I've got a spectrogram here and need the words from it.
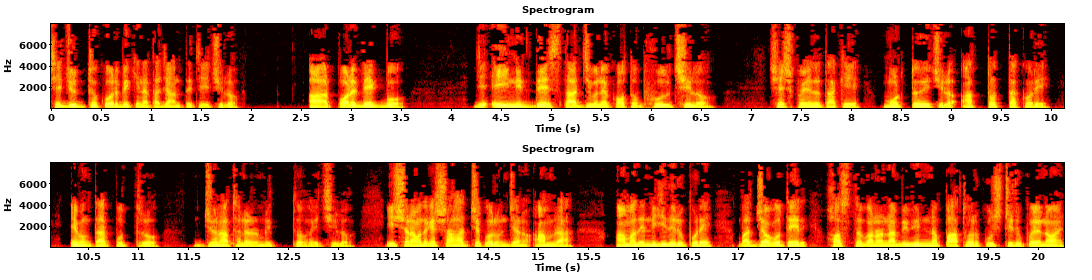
সে যুদ্ধ করবে কিনা তা জানতে চেয়েছিল। আর পরে দেখব যে এই নির্দেশ তার জীবনে কত ভুল ছিল, শেষ পর্যন্ত তাকে মরতে হয়েছিল আত্মহত্যা করে এবং তার পুত্র জোনাথনেরও মৃত্যু হয়েছিল। ঈশ্বর আমাদেরকে সাহায্য করুন যেন আমরা আমাদের নিজেদের উপরে বা জগতের হস্তগণনা বিভিন্ন পাথর কুষ্টির উপরে নয়,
